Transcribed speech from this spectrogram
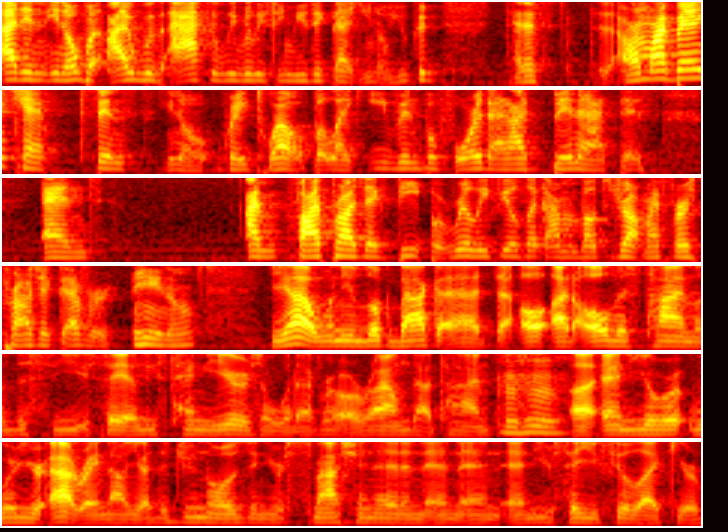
I didn't, you know. But I was actively releasing music that you know you could. That's on my Bandcamp since you know grade twelve. But like even before that, I've been at this, and I'm five projects deep, but really feels like I'm about to drop my first project ever. You know. Yeah, when you look back at the, all, at all this time of this, say at least ten years or whatever, around that time, Mhm. uh, and you're where you're at right now, you're at the Junos and you're smashing it, and and and and you say you feel like you're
